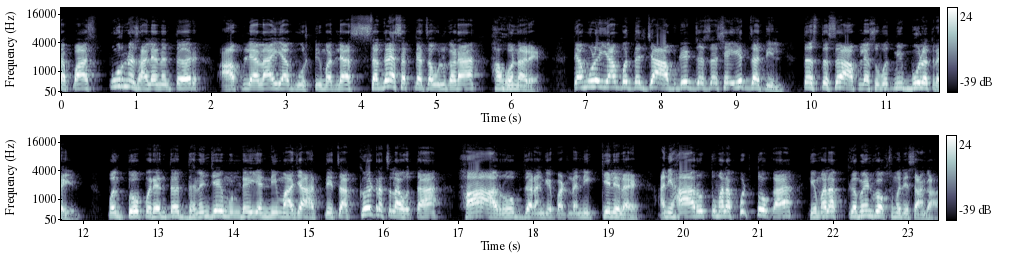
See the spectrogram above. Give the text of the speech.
तपास पूर्ण झाल्यानंतर आपल्याला या गोष्टीमधल्या सगळ्या सत्याचा उलगडा हा होणार आहे. त्यामुळे याबद्दलच्या अपडेट जसजशा येत जातील तसतसं आपल्यासोबत मी बोलत राहील. पण तोपर्यंत धनंजय मुंडे यांनी माझ्या हत्येचा कट रचला होता हा आरोप जरांगे पाटलांनी केलेला आहे. आणि हा आरोप तुम्हाला पटतो का हे मला कमेंट बॉक्समध्ये सांगा.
